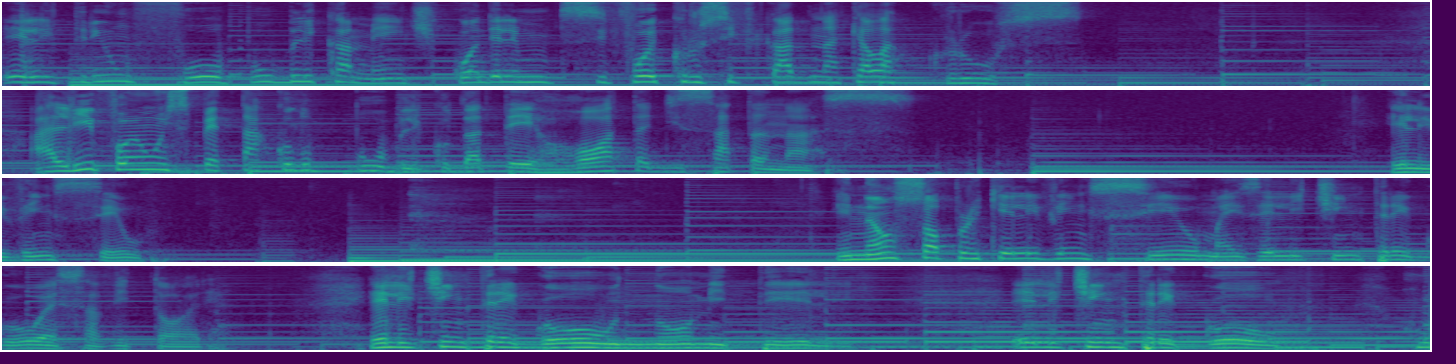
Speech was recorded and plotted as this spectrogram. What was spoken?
Ele triunfou publicamente quando ele se foi crucificado naquela cruz. Ali foi um espetáculo público da derrota de Satanás ele venceu. E não só porque ele venceu, mas ele te entregou essa vitória. Ele te entregou o nome dele. Ele te entregou o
